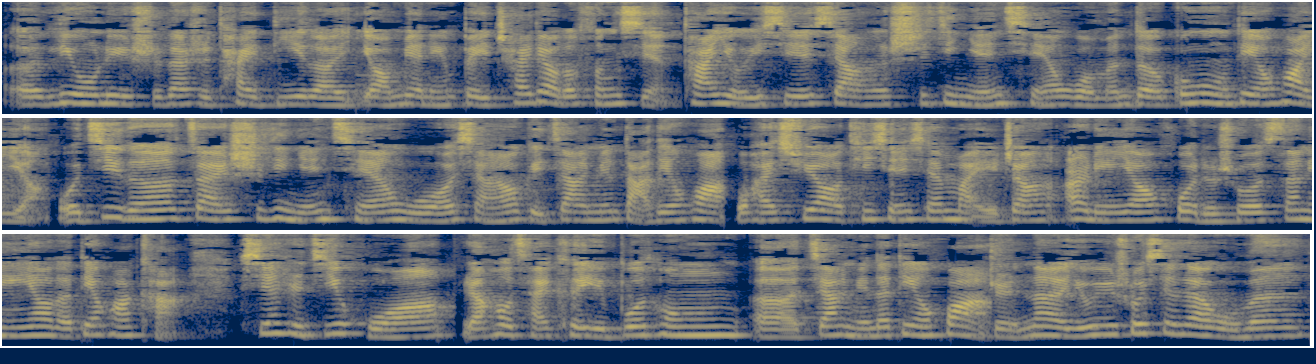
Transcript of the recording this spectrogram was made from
呃，利用率实在是太低了，要面临被拆掉的风险。它有一些像十几年前我们的公共电话一样。我记得在十几年前，我想要给家里面打电话，我还需要提前先买一张二零幺或者说三零幺的电话卡，先是激活，然后才可以拨通呃家里面的电话。是那由于说现在我们。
